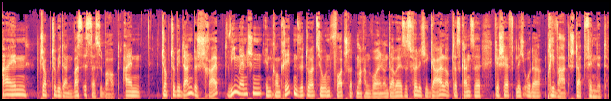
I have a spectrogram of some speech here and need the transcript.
ein Job to be done. Was ist das überhaupt? Ein Job to be done beschreibt, wie Menschen in konkreten Situationen Fortschritt machen wollen. Und dabei ist es völlig egal, ob das Ganze geschäftlich oder privat stattfindet.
